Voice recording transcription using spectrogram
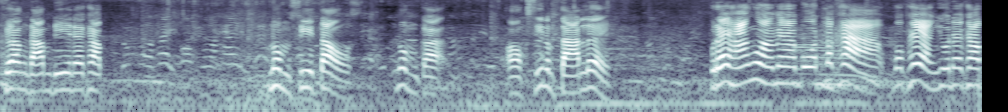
เครื่องดำดีนะครับนุ่มสีเต้านุ่มกะออกสีน้ำตาลเลยผู้ใดหางัวแม่โบดราคาบ่แพงอยู่นะครับ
